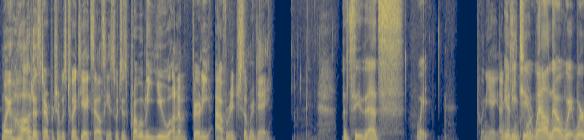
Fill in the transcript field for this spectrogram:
my hottest temperature was 28 Celsius, which is probably you on a fairly average summer day. Let's see, that's wait, 28. I'm guessing 82. for- Well, no, we're, we're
